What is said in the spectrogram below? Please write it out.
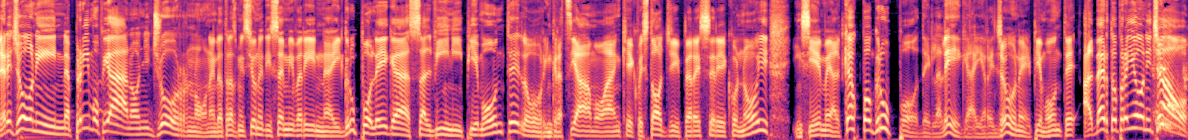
Le regioni in primo piano ogni giorno nella trasmissione di Sammy Varin, il gruppo Lega Salvini Piemonte, lo ringraziamo anche quest'oggi per essere con noi, insieme al capogruppo della Lega in regione Piemonte, Alberto Preioni, ciao!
